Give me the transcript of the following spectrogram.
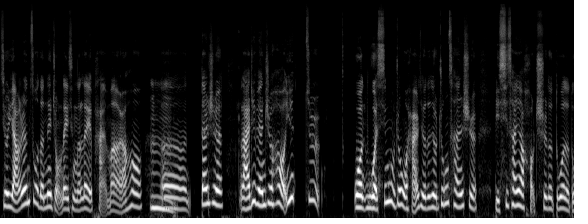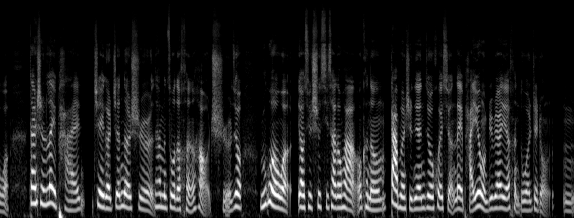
就是洋人做的那种类型的肋排嘛，然后嗯呃，但是来这边之后，因为就是我我心目中我还是觉得就中餐是比西餐要好吃的多得多，但是肋排这个真的是他们做的很好吃。就如果我要去吃西餐的话，我可能大部分时间就会选肋排，因为我们这边也很多这种嗯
